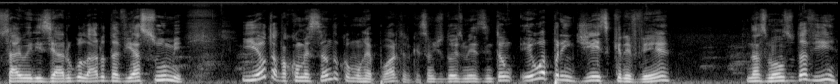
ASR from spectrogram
sai o Elisiário Goulart, o Davi assume. E eu tava começando como repórter, questão de dois meses. Então eu aprendi a escrever nas mãos do Davi.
